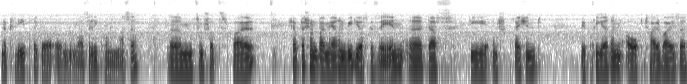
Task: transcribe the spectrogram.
eine klebrige ähm, ja, Silikonmasse ähm, zum Schutz, weil ich habe das schon bei mehreren Videos gesehen, äh, dass die entsprechend vibrieren, auch teilweise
